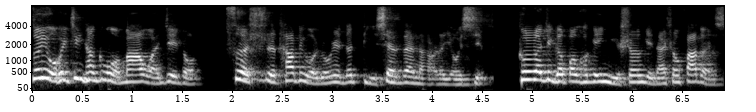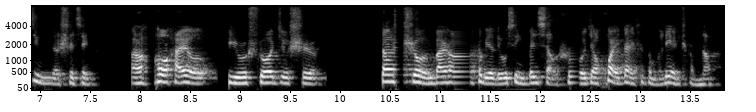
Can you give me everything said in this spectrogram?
所以我会经常跟我妈玩这种测试她对我容忍的底线在哪儿的游戏。除了这个，包括给女生、给男生发短信的事情。然后还有，比如说，就是当时我们班上特别流行一本小说，叫《坏蛋是怎么炼成的 》。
